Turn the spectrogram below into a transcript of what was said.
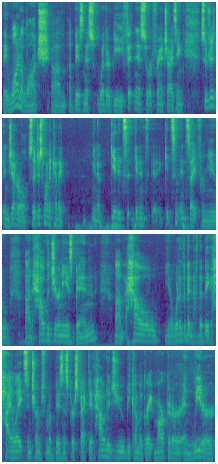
they want to launch um, a business, whether it be fitness or franchising. So just in general, so I just want to kind of you know get it get in, get some insight from you on how the journey has been um, how you know what have been the big highlights in terms from a business perspective? How did you become a great marketer and leader?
